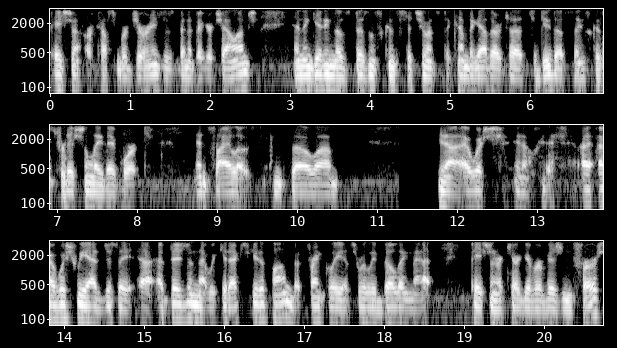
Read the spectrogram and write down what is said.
patient or customer journeys has been a bigger challenge. And then getting those business constituents to come together to, to do those things, because traditionally they've worked in silos. And so, um, you know, I wish, you know, I, I wish we had just a, a vision that we could execute upon, but frankly, it's really building that patient or caregiver vision first,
